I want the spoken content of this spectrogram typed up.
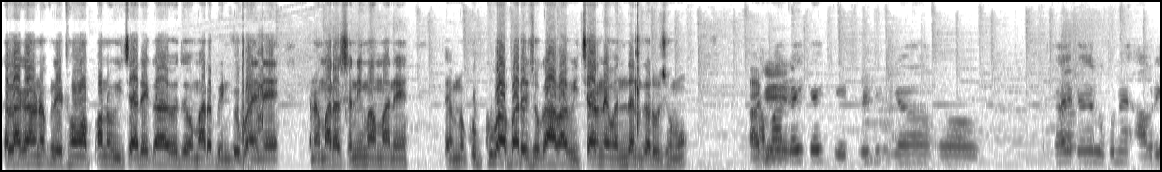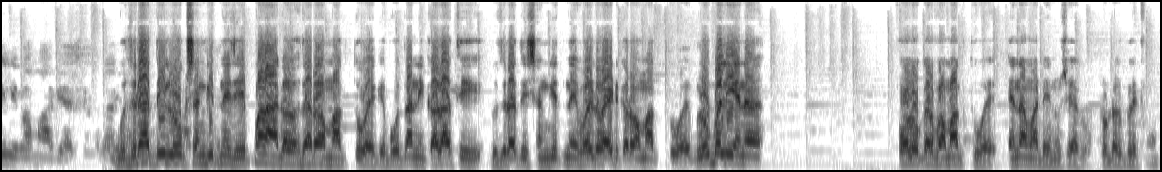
કલાકારોને પ્લેટફોર્મ આપવાનો વિચાર એક આવ્યો હતો અમારા પિન્ટુભાઈને અને અમારા શનિ મામાને. તો એમનો ખૂબ ખૂબ આભારી છું કે આવા વિચારને વંદન કરું છું હું. આમાં કઈ કઈ કયા કયા લોકોને આવરી લેવામાં આવ્યા છે ગુજરાતી લોક સંગીતને જે પણ આગળ વધારવા માંગતું હોય કે પોતાની કલાથી ગુજરાતી સંગીતને વર્લ્ડ વાઇડ કરવા માંગતું હોય ગ્લોબલી એને ફોલો કરવા માંગતું હોય એના માટેનું છે ટોટલ પ્લેટફોર્મ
